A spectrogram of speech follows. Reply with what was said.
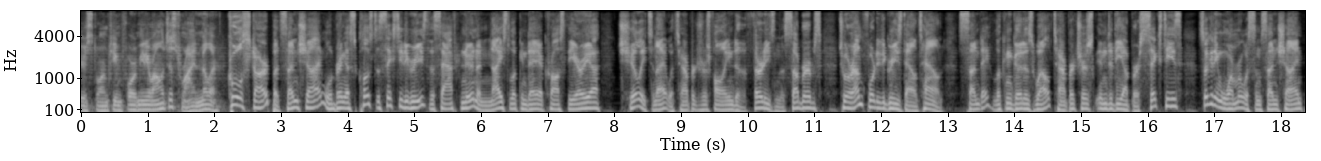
Your Storm Team 4 meteorologist, Ryan Miller. Cool start, but sunshine will bring us close to 60 degrees this afternoon. A nice looking day across the area. Chilly tonight with temperatures falling into the 30s in the suburbs to around 40 degrees downtown. Sunday looking good as well. Temperatures into the upper 60s, so getting warmer with some sunshine.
